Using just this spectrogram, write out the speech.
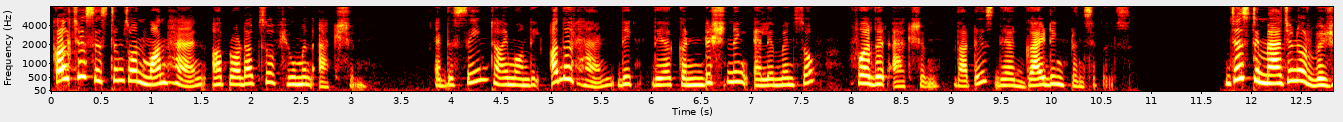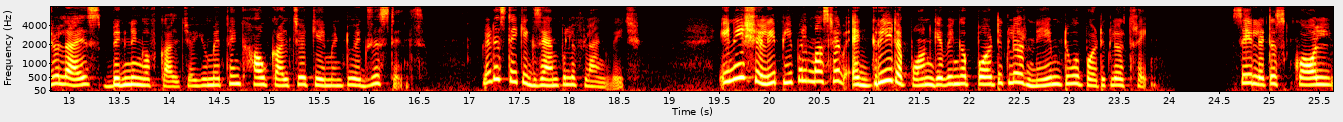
Culture systems on one hand are products of human action. At the same time on the other hand they, they are conditioning elements of further action that is they are guiding principles. Just imagine or visualize beginning of culture you may think how culture came into existence. Let us take example of language. Initially, people must have agreed upon giving a particular name to a particular thing. Say, let us call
